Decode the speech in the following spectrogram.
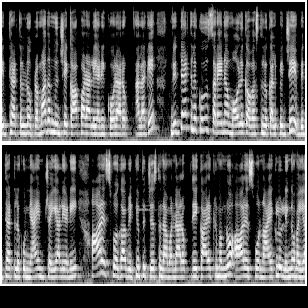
విద్యార్థులను ప్రమాదం నుంచే కాపాడాలి అని కోరారు. అలాగే విద్యార్థులకు సరైన మౌలిక వస్తువులు కల్పించి విద్యార్థులకు న్యాయం చేయాలి అని ఆర్ఎస్ఓగా విజ్ఞప్తి చేస్తున్నామన్నారు. ఈ కార్యక్రమంలో ఆర్ఎస్ఓ నాయకులు లింగమయ్య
